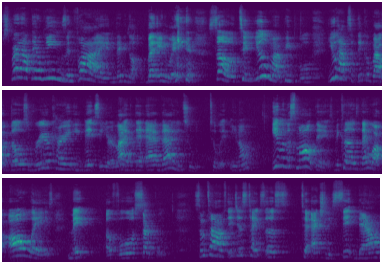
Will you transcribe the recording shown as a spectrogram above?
spread out their wings and fly and they be gone. But anyway, so to you, my people, you have to think about those reoccurring events in your life that add value to to it. You know, even the small things because they will always make a full circle sometimes it just takes us to actually sit down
